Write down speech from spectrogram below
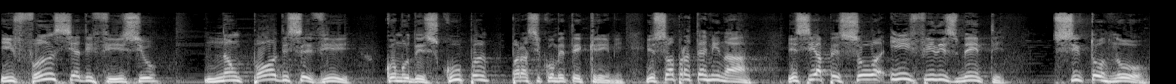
Infância difícil não pode servir como desculpa para se cometer crime. E só para terminar, e se a pessoa infelizmente se tornou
